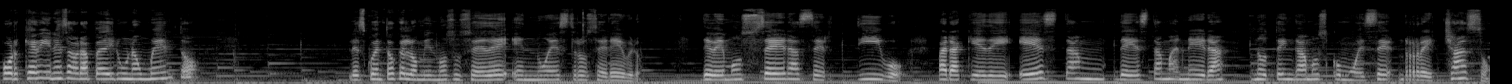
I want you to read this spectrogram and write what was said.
¿Por qué vienes ahora a pedir un aumento? Les cuento que lo mismo sucede en nuestro cerebro. Debemos ser asertivo para que de esta, de esta manera no tengamos como ese rechazo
